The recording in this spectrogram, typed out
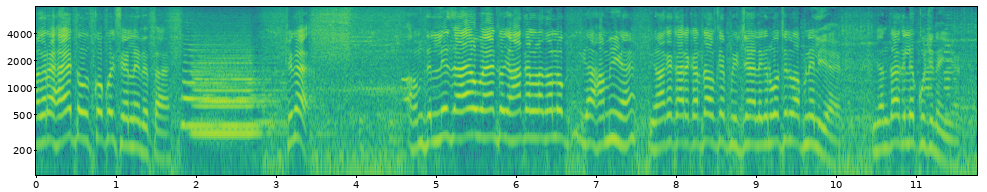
अगर है तो उसको कोई सेल नहीं देता है। ठीक है? हम दिल्ली से आए हुए हैं तो यहाँ का लड़का लोग, या हम ही हैं। यहाँ के कार्यकर्ता उसके पीछे हैं, लेकिन वो सिर्फ़ अपने लिए है। जनता के लिए कुछ नहीं है।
